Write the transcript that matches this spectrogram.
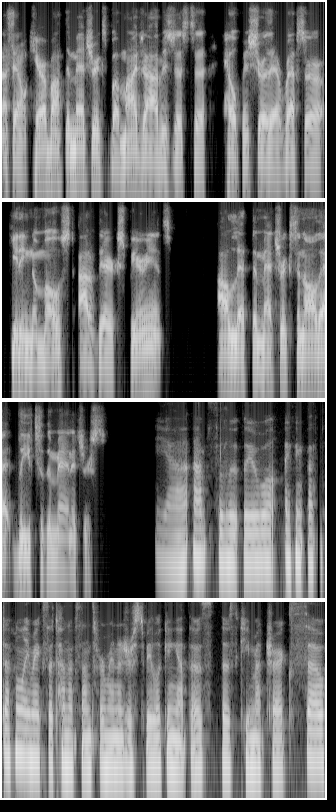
I say I don't care about the metrics, but my job is just to help ensure that reps are getting the most out of their experience. I'll let the metrics and all that leave to the managers. Yeah, absolutely. Well, I think that definitely makes a ton of sense for managers to be looking at those those key metrics. So,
